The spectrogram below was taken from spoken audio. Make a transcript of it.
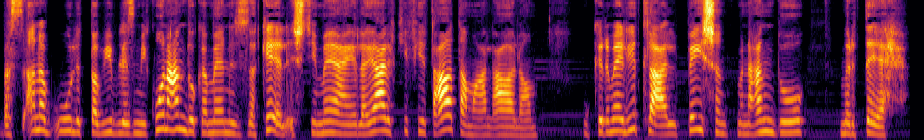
بس أنا بقول الطبيب لازم يكون عنده كمان الذكاء الاجتماعي ليعرف كيف يتعاطى مع العالم. وكرمال يطلع البيشنت من عنده مرتاح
